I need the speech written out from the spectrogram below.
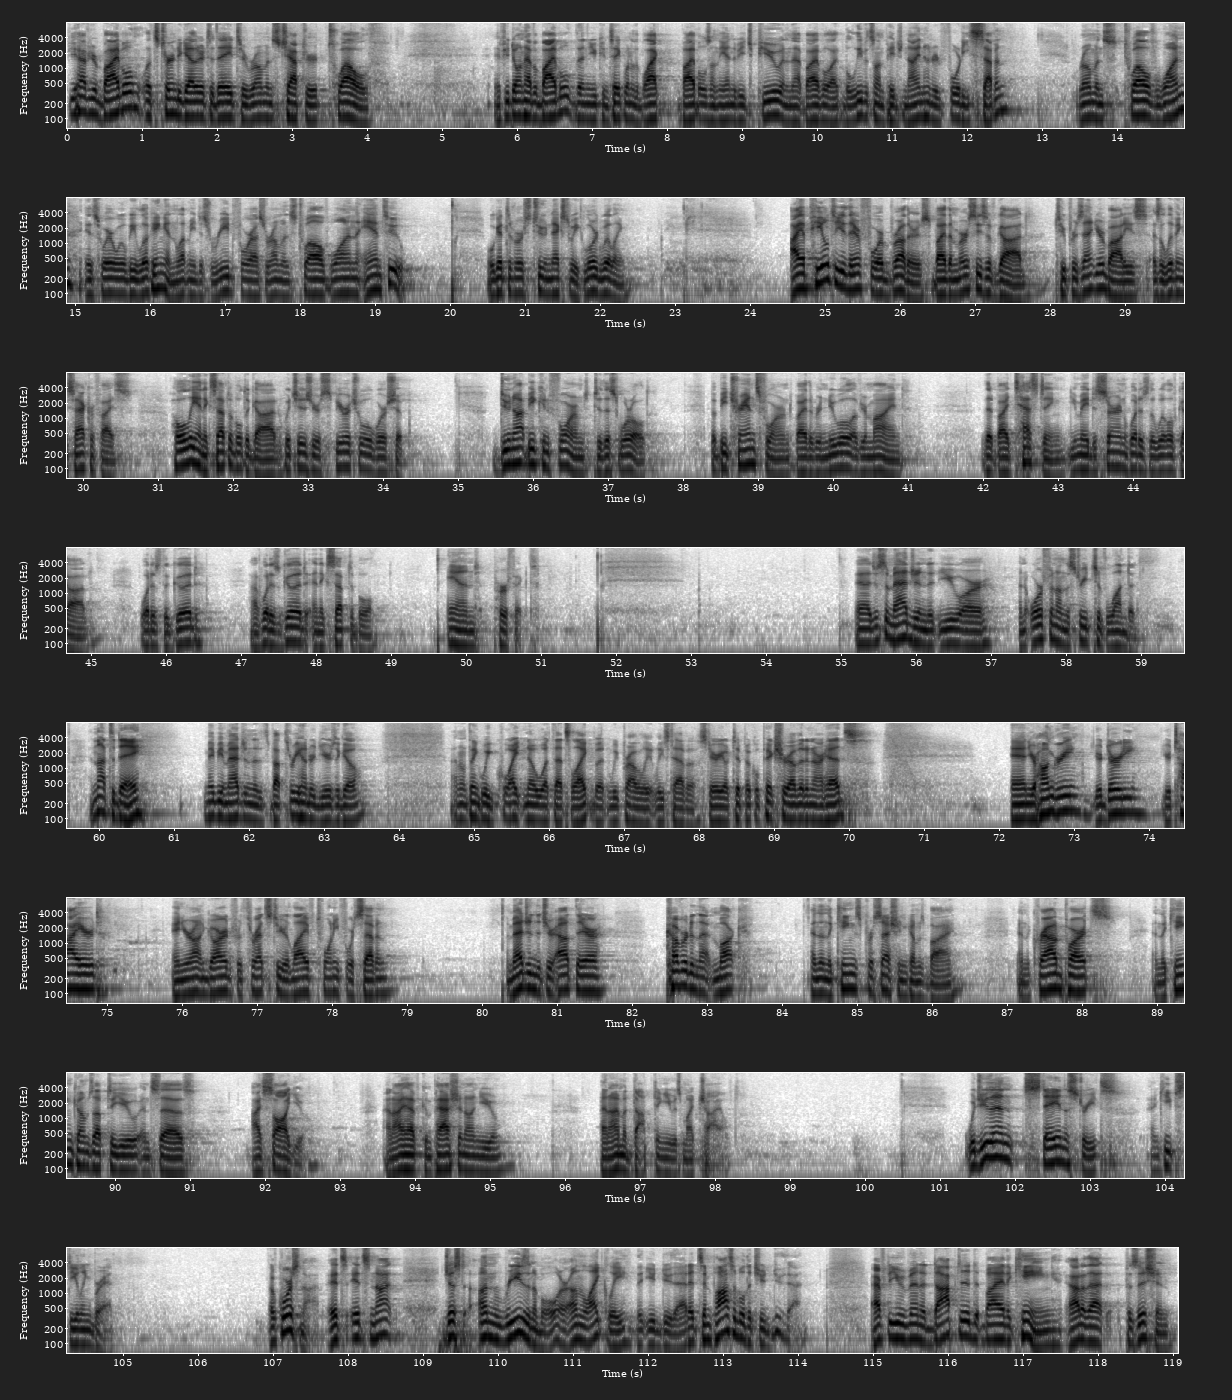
If you have your Bible, let's turn together today to Romans chapter 12. If you don't have a Bible, then you can take one of the black Bibles on the end of each pew, and in that Bible, I believe it's on page 947. Romans 12:1 is where we'll be looking, and let me just read for us Romans 12:1 and 2. We'll get to verse 2 next week, Lord willing. I appeal to you, therefore, brothers, by the mercies of God, to present your bodies as a living sacrifice, holy and acceptable to God, which is your spiritual worship. Do not be conformed to this world, but be transformed by the renewal of your mind, that by testing you may discern what is the will of God, what is the good, uh, what is good and acceptable and perfect. Uh, just imagine that you are an orphan on the streets of London. And not today. Maybe imagine that it's about 300 years ago. I don't think we quite know what that's like, but we probably at least have a stereotypical picture of it in our heads. And you're hungry, you're dirty, you're tired, and you're on guard for threats to your life 24 7. Imagine that you're out there covered in that muck, and then the king's procession comes by, and the crowd parts, and the king comes up to you and says, I saw you, and I have compassion on you, and I'm adopting you as my child. Would you then stay in the streets and keep stealing bread? Of course not. It's, it's not just unreasonable or unlikely that you'd do that. It's impossible that you'd do that. After you've been adopted by the king out of that position,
